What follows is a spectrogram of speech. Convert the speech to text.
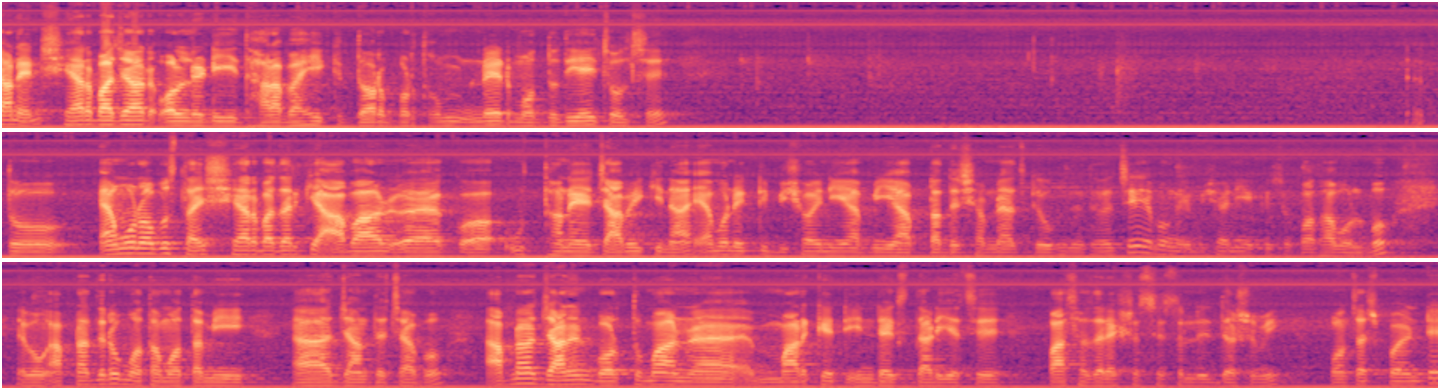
জানেন, শেয়ার বাজার অলরেডি ধারাবাহিক দরবর্ধনের মধ্য দিয়েই চলছে। তো এমন অবস্থায় শেয়ার বাজার কি আবার উত্থানে যাবে কি না এমন একটি বিষয় নিয়ে আমি আপনাদের সামনে আজকে উপস্থিত হয়েছি এবং এই বিষয় নিয়ে কিছু কথা বলব এবং আপনাদেরও মতামত আমি জানতে চাবো। আপনারা জানেন, বর্তমান মার্কেট ইন্ডেক্স দাঁড়িয়েছে পাঁচ হাজার একশো ছেচল্লিশ দশমিক। পঞ্চাশ পয়েন্টে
